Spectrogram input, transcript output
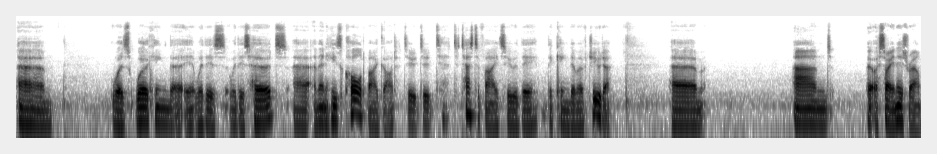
um, was working the, with his with his herds, uh, and then he's called by God to to, to testify to the, the kingdom of Judah, um, and uh, sorry in Israel,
